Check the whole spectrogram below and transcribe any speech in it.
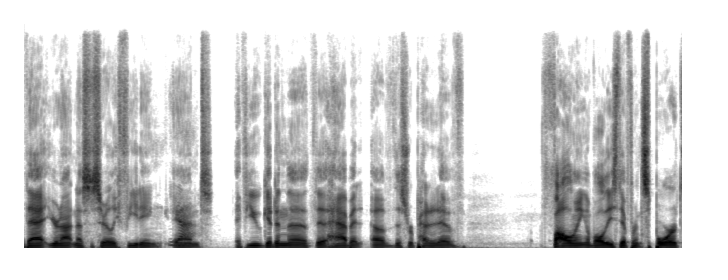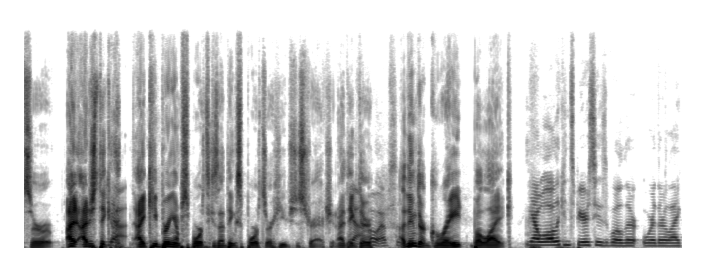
that you're not necessarily feeding, Yeah. and if you get in the the habit of this repetitive following of all these different sports or I, I just think Yeah. I, I keep bringing up sports because I think sports are a huge distraction. I think yeah. they're oh, I think they're great, but like yeah, well, all the conspiracies will they're, where they're like,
